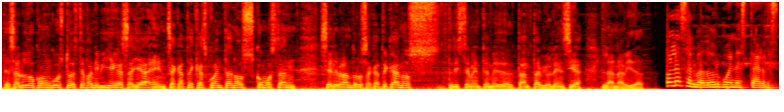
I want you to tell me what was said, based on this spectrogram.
Te saludo con gusto, Stephanie Villegas, allá en Zacatecas. Cuéntanos cómo están celebrando los zacatecanos, tristemente en medio de tanta violencia, la Navidad. Hola Salvador, buenas tardes.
